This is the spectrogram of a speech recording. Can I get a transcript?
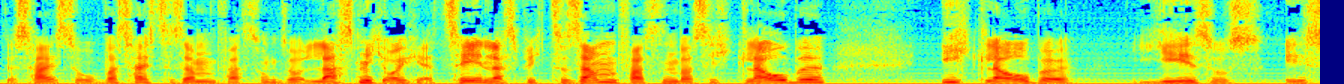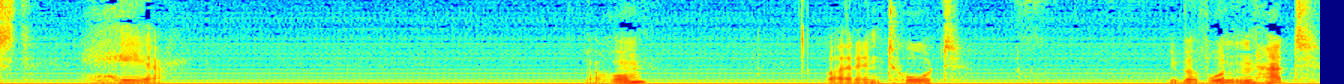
Das heißt so, was heißt Zusammenfassung? So, lasst mich euch erzählen, lasst mich zusammenfassen, was ich glaube. Ich glaube, Jesus ist Herr. Warum? Weil er den Tod überwunden hat,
